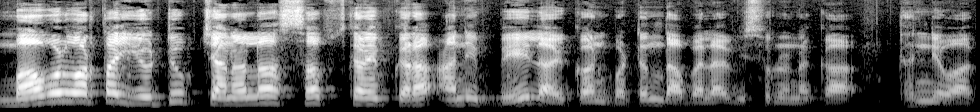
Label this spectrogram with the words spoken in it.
मावळ वार्ता यूट्यूब चॅनलला सबस्क्राईब करा आणि बेल आयकॉन बटन दाबायला विसरू नका. धन्यवाद.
